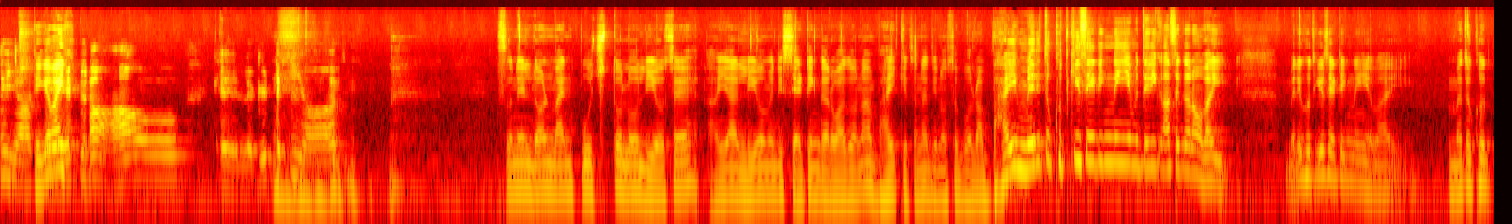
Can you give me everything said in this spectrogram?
ठीक है भाई? सुनील डोंट माइंड पूछ तो लो लियो से। यार लियो मेरी सेटिंग करवा दो ना। भाई कितना दिनों से बोल रहा भाई मेरी तो खुद की सेटिंग नहीं है। मैं तेरी कहाँ से कराऊँ भाई? मेरी खुद की सेटिंग नहीं है भाई। मैं तो खुद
